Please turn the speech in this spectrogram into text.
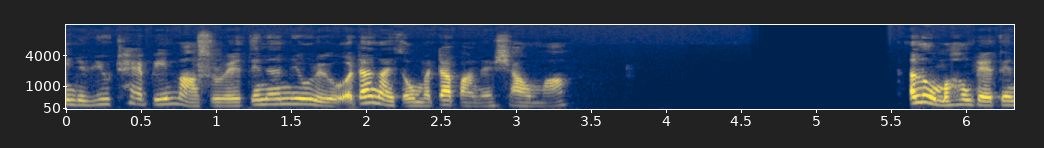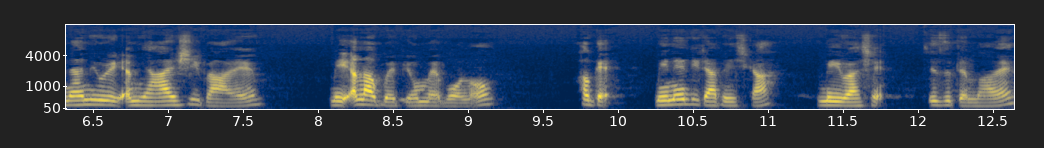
interview ထည့်ပေးမှာဆိုရဲသင်တန်းမျိုးတွေကိုအတက်နိုင်ဆုံးမတက်ပါနဲ့ရှောင်ပါအဲ့လိုမဟုတ်တဲ့သင်တန်းမျိုးတွေအများကြီးရှိပါတယ်မေအဲ့လောက်ပဲပြောမယ်ပေါ့နော်ဟုတ်ကဲ့ မင်းနဲ့ database ကမေပါရှင့်ကျေးဇူးတင်ပါတယ်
